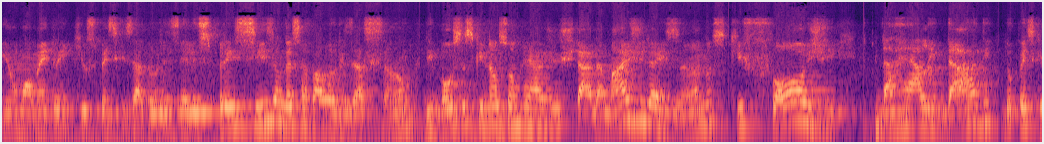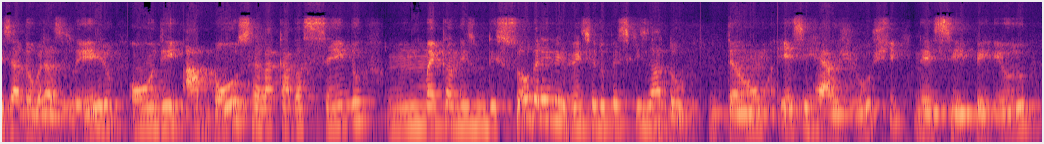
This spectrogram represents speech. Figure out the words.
em um momento em que os pesquisadores eles precisam dessa valorização de bolsas que não são reajustadas há mais de 10 anos, que foge da realidade do pesquisador brasileiro, onde a bolsa ela acaba sendo um mecanismo de sobrevivência do pesquisador. Então, esse reajuste nesse período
